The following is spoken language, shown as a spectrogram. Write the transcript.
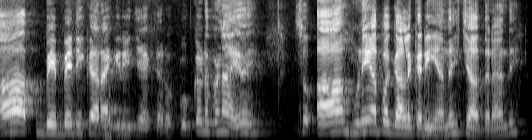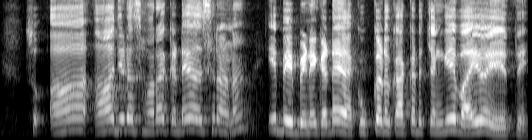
ਆ ਬੇਬੇ ਦੀ ਕਾਰਾਗਰੀ ਚੈੱਕ ਕਰੋ ਕੁੱਕੜ ਬਣਾਏ ਹੋਏ। ਸੋ ਆ ਹੁਣੇ ਆਪਾਂ ਗੱਲ ਕਰੀ ਜਾਂਦੇ ਸੀ ਚਾਦਰਾਂ ਦੇ। ਸੋ ਆ ਆ ਜਿਹੜਾ ਸਾਰਾ ਕੱਢਿਆ ਹੋਇਆ ਸਰਾਣਾ ਇਹ ਬੇਬੇ ਨੇ ਕੱਢਿਆ ਕੁੱਕੜ ਕਾਕੜ ਚੰਗੇ ਵਾਏ ਹੋਏ ਤੇ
